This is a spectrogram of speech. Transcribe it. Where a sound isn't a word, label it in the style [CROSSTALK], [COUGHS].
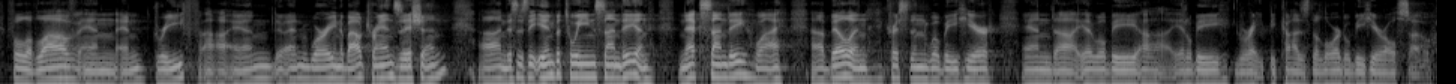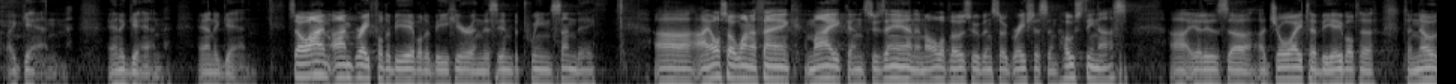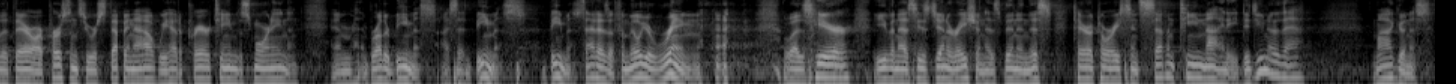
full of love and, and grief uh, and, and worrying about transition. Uh, and this is the in between Sunday. And next Sunday, why, uh, Bill and Kristen will be here. And uh, it will be uh, it'll be great because the Lord will be here also again and again and again. So I'm, I'm grateful to be able to be here in this in between Sunday. Uh, I also want to thank Mike and Suzanne and all of those who have been so gracious in hosting us. Uh, it is uh, a joy to be able to, to know that there are persons who are stepping out. We had a prayer team this morning, and, and, and Brother Bemus, I said, Bemus, Bemus, that has a familiar ring. [LAUGHS] was here, even as his generation has been in this territory since 1790. Did you know that? My goodness.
